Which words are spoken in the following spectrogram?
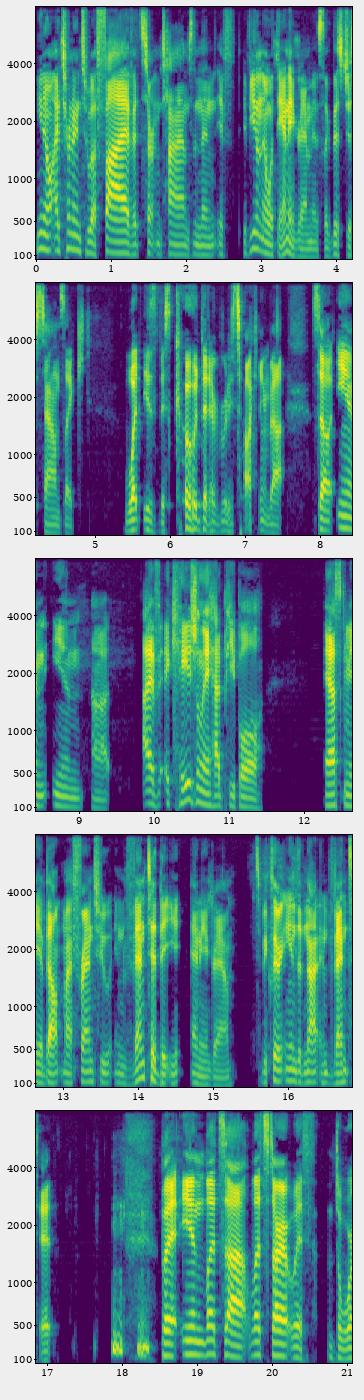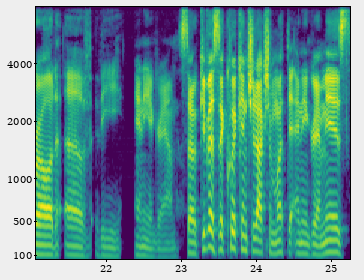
you know, I turn into a five at certain times. And then if if you don't know what the Enneagram is, like this just sounds like what is this code that everybody's talking about? So Ian, Ian, uh, I've occasionally had people ask me about my friend who invented the Enneagram. To be clear, Ian did not invent it. but Ian, let's uh let's start with the world of the Enneagram. So give us a quick introduction what the Enneagram is,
